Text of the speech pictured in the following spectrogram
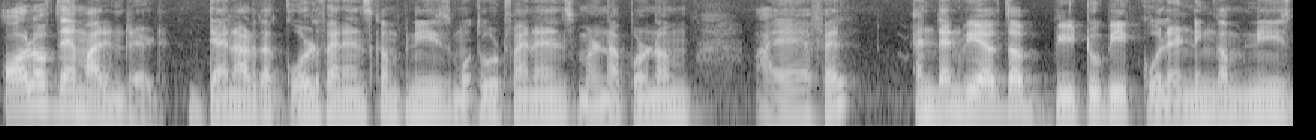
All of them are in red. Then are the gold finance companies, Muthoot Finance, Manappuram, IIFL. And then we have the B2B co-lending companies.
